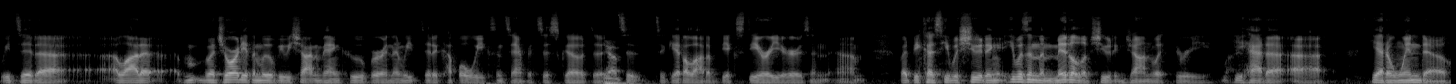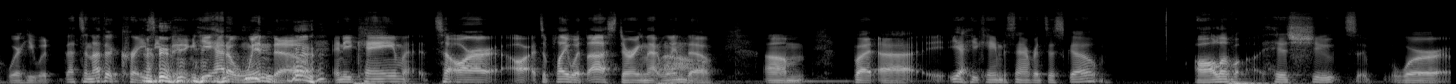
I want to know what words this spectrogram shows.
we did a, a lot of majority of the movie we shot in Vancouver, and then we did a couple weeks in San Francisco to to, to get a lot of the exteriors. And um, but because he was shooting, he was in the middle of shooting John Wick three. He had a. Uh, he had a window where he would. That's another crazy thing. he had a window, and he came to our, our to play with us during that window. Um, but uh, yeah, he came to San Francisco. All of his shoots were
